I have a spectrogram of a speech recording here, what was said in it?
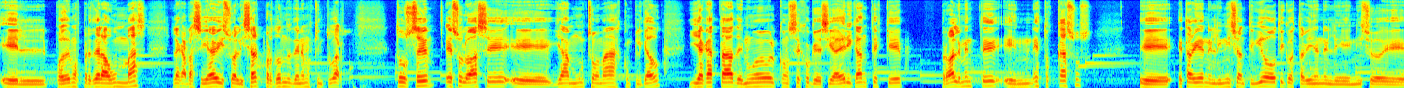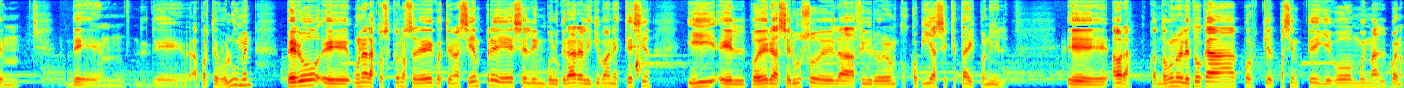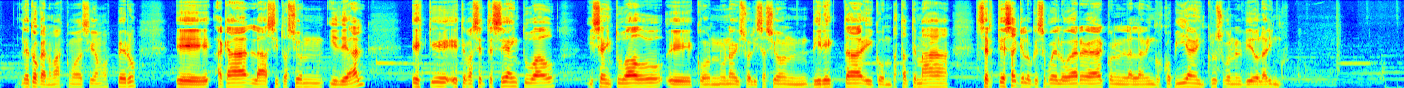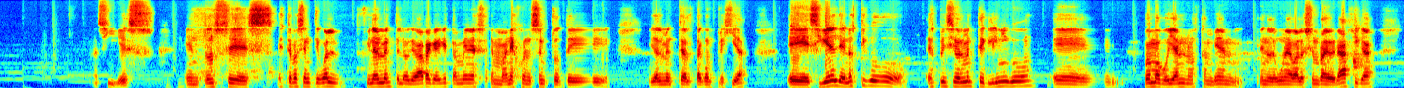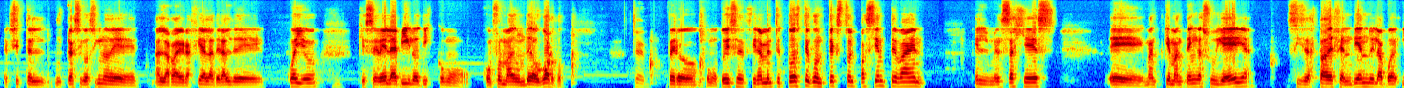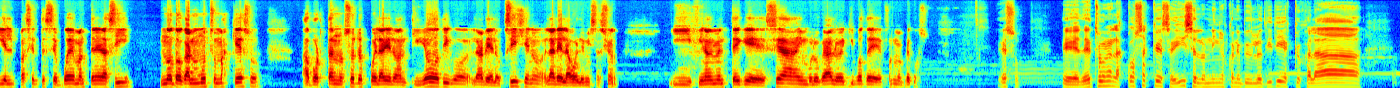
podemos perder aún más la capacidad de visualizar por dónde tenemos que intubar. Entonces, eso lo hace eh, ya mucho más complicado. Y acá está de nuevo el consejo que decía Eric antes, que probablemente en estos casos eh, está bien el inicio de antibióticos, está bien el inicio de, de, aporte de volumen, pero eh, una de las cosas que uno se debe cuestionar siempre es el involucrar al equipo de anestesia y el poder hacer uso de la fibrobroncoscopía si es que está disponible. ahora, cuando a uno le toca porque el paciente llegó muy mal, bueno, le toca nomás, como decíamos, pero eh, acá la situación ideal es que este paciente sea intubado y sea intubado eh, con una visualización directa y con bastante más certeza que lo que se puede lograr con la laringoscopía, incluso con el videolaringo. Así es. Entonces, este paciente igual finalmente lo que va a requerir también es el manejo en el centro de idealmente alta complejidad. Eh, si bien el diagnóstico es principalmente clínico, eh, podemos apoyarnos también en alguna evaluación radiográfica. Existe el, clásico signo de la radiografía lateral de cuello, que se ve la epiglotis como con forma de un dedo gordo. Pero como tú dices, finalmente todo este contexto del paciente va en, el mensaje es eh, que mantenga su vía aérea, si se está defendiendo y, la, y el paciente se puede mantener así, no tocar mucho más que eso, aportar nosotros por el área de los antibióticos, el área del oxígeno, el área de la volemización y finalmente que sea involucrar a los equipos de forma precoz. Eso. Eh, de hecho, una de las cosas que se dice los niños con epiglotitis es que ojalá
